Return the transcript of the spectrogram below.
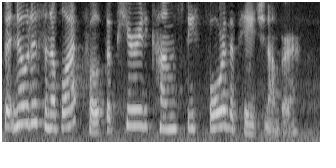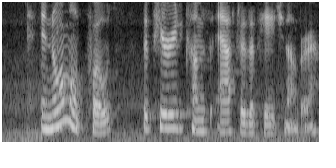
but notice in a block quote the period comes before the page number. In normal quotes, the period comes after the page number.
